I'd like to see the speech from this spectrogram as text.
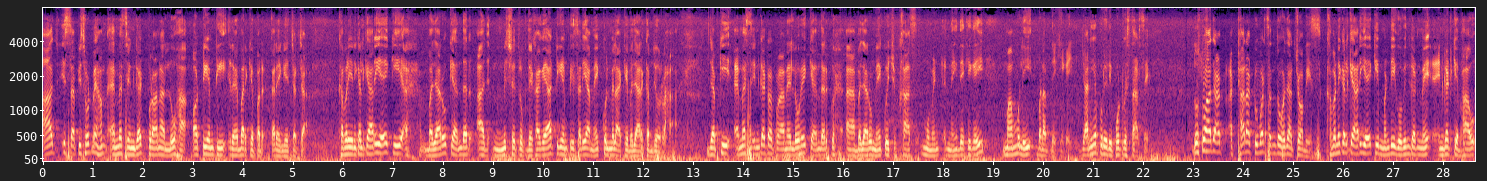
आज इस एपिसोड में हम एम एस इनगट पुराना लोहा और टीएमटी रहबर के पर करेंगे चर्चा। खबर ये निकल के आ रही है कि बाज़ारों के अंदर आज मिश्रित रुख देखा गया। टीएमटी सरिया में कुल मिला के बाज़ार कमज़ोर रहा। जबकि एम एस इनकट और पुराने लोहे के अंदर बाज़ारों में कुछ खास मूवमेंट नहीं देखी गई। मामूली बढ़त देखी गई। जानिए पूरी रिपोर्ट विस्तार से। दोस्तों आज 18 अक्टूबर सन 2024 खबर निकल के आ रही है कि मंडी गोविंदगढ़ में इनगट के भाव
